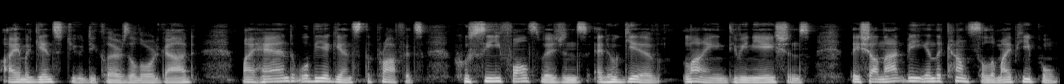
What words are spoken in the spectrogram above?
I am against you, declares the Lord God. My hand will be against the prophets who see false visions and who give lying divinations. They shall not be in the council of my people,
